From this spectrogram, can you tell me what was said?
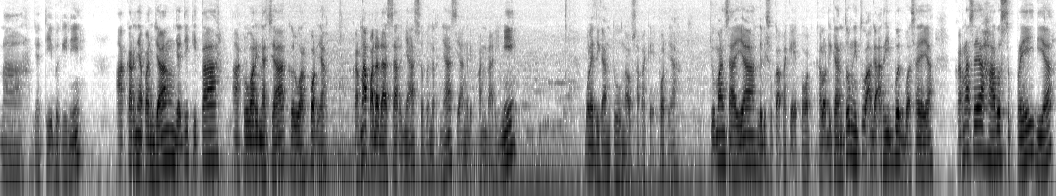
Nah jadi begini akarnya panjang jadi kita uh, keluarin aja keluar pot ya. Karena pada dasarnya sebenarnya si anggrek vanda ini boleh digantung nggak usah pakai pot ya. Cuman saya lebih suka pakai pot. Kalau digantung itu agak ribet buat saya ya. Karena saya harus spray dia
